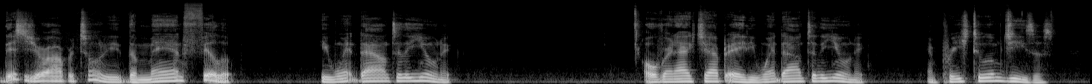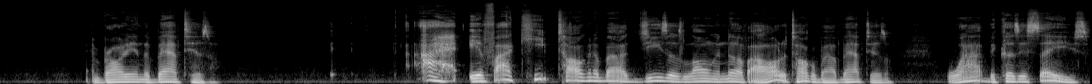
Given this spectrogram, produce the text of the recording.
This is your opportunity. The man Philip, he went down to the eunuch. Over in Acts chapter 8, he went down to the eunuch and preached to him Jesus and brought in the baptism. I if I keep talking about Jesus long enough, I ought to talk about baptism. Why? Because it saves.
